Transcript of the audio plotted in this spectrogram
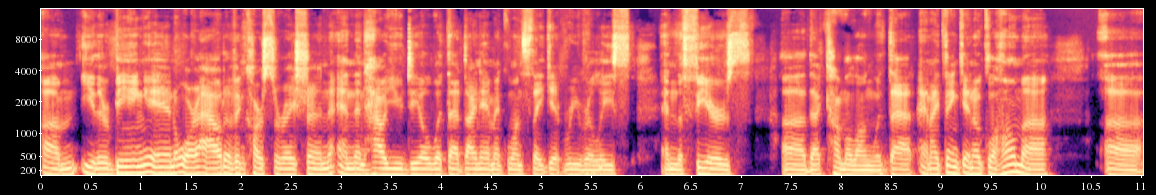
um, either being in or out of incarceration, and then how you deal with that dynamic once they get re released and the fears uh, that come along with that. And I think in Oklahoma, uh,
